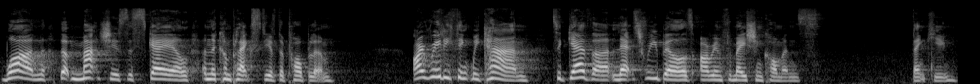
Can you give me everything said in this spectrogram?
one that matches the scale and the complexity of the problem? I really think we can. Together, let's rebuild our information commons. Thank you.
